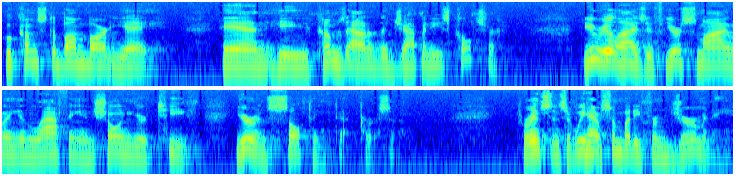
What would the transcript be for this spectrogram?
who comes to Bombardier and he comes out of the Japanese culture. You realize if you're smiling and laughing and showing your teeth, you're insulting that person? For instance, if we have somebody from Germany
